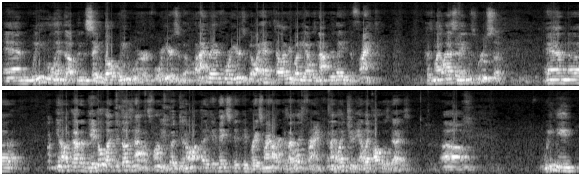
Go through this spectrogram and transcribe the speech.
And we will end up in the same boat we were four years ago. When I ran four years ago, I had to tell everybody I was not related to Frank because my last name is Russo. And uh, you know, got a giggle like it does now. It's funny, but you know, it makes it, it breaks my heart because I like Frank and I like Jimmy. I like all those guys. Um, we need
